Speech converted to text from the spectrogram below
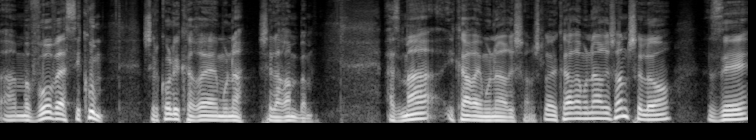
המבוא והסיכום של כל עיקרי האמונה של הרמב"ם. אז מה עיקר האמונה הראשון שלו? עיקר האמונה הראשון שלו זה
